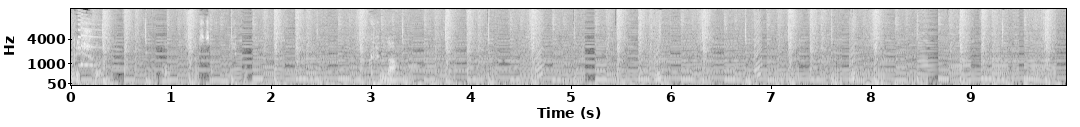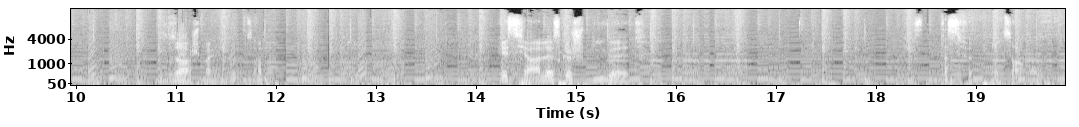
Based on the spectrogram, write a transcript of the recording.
Kannte ich schon. Oh, das darf man nicht gucken. Klar. So, speichern wir kurz ab. Ist ja alles gespiegelt. Was ist denn das für ein Benutzerraum?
